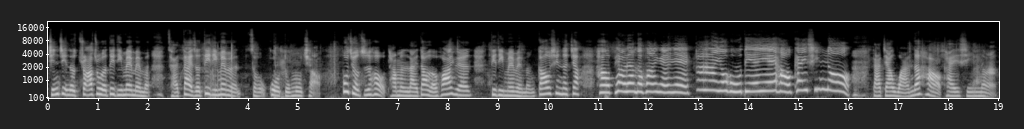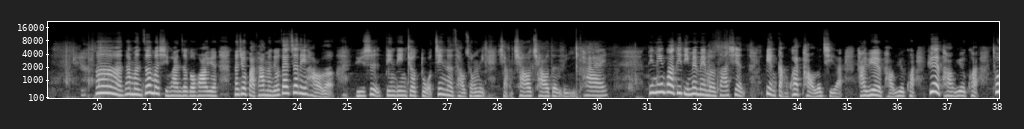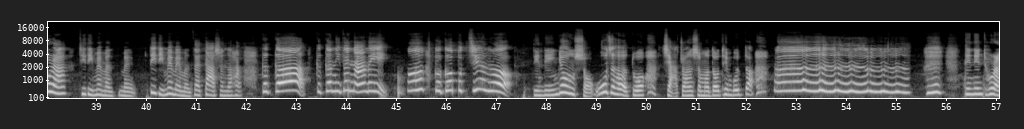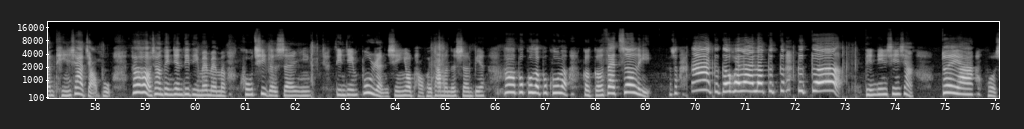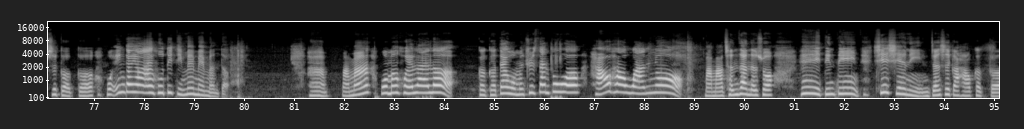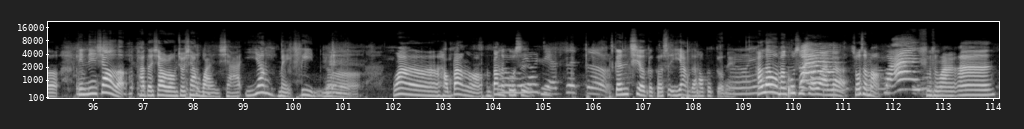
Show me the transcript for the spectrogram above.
紧紧的抓住了弟弟妹妹们，才带着弟弟妹妹们走过独木桥。不久之后，他们来到了花园，弟弟妹妹们高兴的叫：“好漂亮的花园耶！啊，有蝴蝶耶，好开心哦！”大家玩得好开心呐、啊！啊，他们这么喜欢这个花园，那就把他们留在这里好了。于是丁丁就躲进了草丛里，想悄悄的离开。丁丁怕弟弟妹妹们发现，便赶快跑了起来。他越跑越快，越跑越快。突然，弟弟妹妹们弟弟妹妹们在大声的喊：“哥哥，哥哥，你在哪里？啊，哥哥不见了！”丁丁用手捂着耳朵，假装什么都听不到。丁丁突然停下脚步，他好像听见弟弟妹妹们哭泣的声音。丁丁不忍心，又跑回他们的身边。啊，不哭了，不哭了，哥哥在这里。他说：“啊，哥哥回来了，哥哥，哥哥。”丁丁心想。对呀，我是哥哥，我应该要爱护弟弟妹妹们的。啊，妈妈，我们回来了，哥哥带我们去散步哦，好好玩哦。妈妈称赞的说：“嘿，丁丁，谢谢你，你真是个好哥哥。丁丁笑了，他的笑容就像晚霞一样美丽呢。哇，好棒哦，很棒的故事。这个。跟企鹅哥哥是一样的好哥哥呢。好了，我们故事说完了，说什么？晚安。晚安。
